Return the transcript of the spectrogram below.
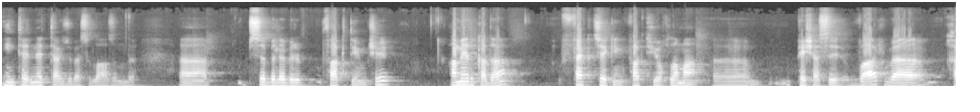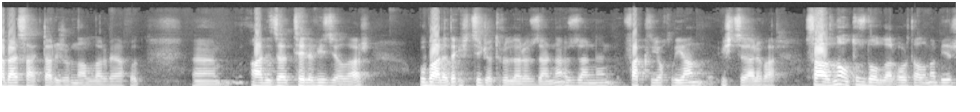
internet təcrübəsi lazımdır. Sizə belə bir fakt deyim ki, Amerikada fact checking, fakt yoxlama peşəsi var və xəbər saytları, jurnallar və yaxud adicə televiziyalar bu barədə işçi götürürlər özlərinə. Özlərindən fakt yoxlayan işçiləri var. Saatına 30 dollar ortalama bir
